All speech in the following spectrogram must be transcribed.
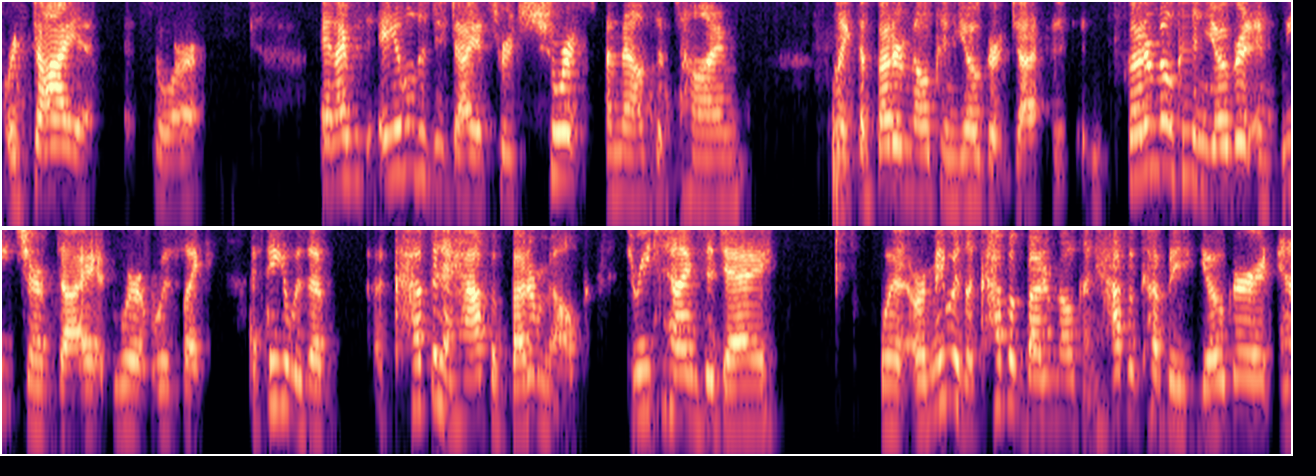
or diets or and I was able to do diets for short amounts of time like the buttermilk and yogurt diet buttermilk and yogurt and wheat germ diet where it was like I think it was a, a cup and a half of buttermilk three times a day or maybe it was a cup of buttermilk and half a cup of yogurt and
